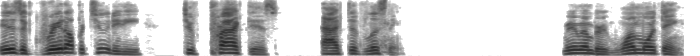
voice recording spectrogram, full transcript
It is a great opportunity to practice active listening. Remember one more thing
